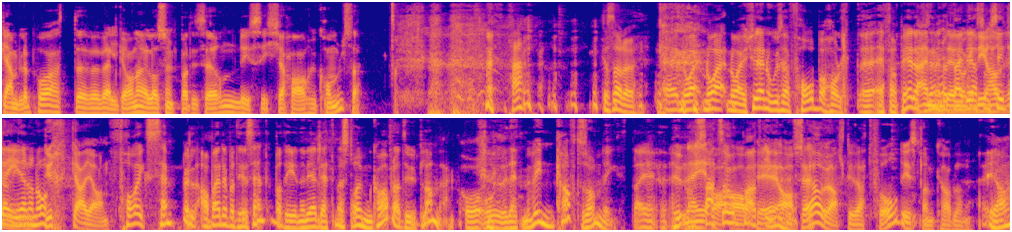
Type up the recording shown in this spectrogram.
gambler på at velgerne eller sympatiserende deres ikke har hukommelse. Hva sa du? Eh, Nå er, nå, er, nå er ikke det noe som er forbeholdt eh, Frp. Det, Nei, men det er noe de som har reindyrka, Jan. F.eks. Arbeiderpartiet og Senterpartiet når det gjelder dette med strømkabler til utlandet, og, og dette med vindkraft og sånne ting. De Nei, Ap, Ap har jo alltid vært for de strømkablene. Ja,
